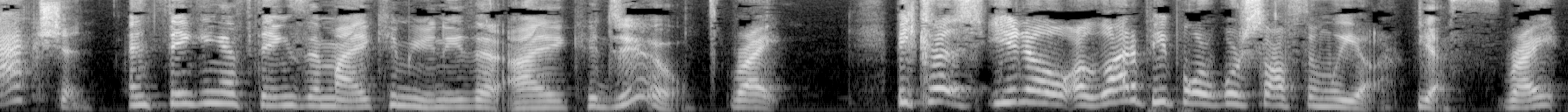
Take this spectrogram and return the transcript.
action, And thinking of things in my community that I could do. right? Because you know, a lot of people are worse off than we are. Yes. right?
